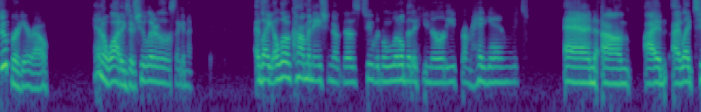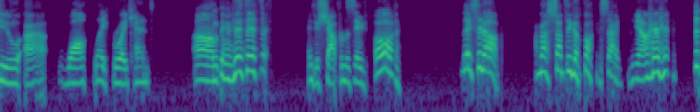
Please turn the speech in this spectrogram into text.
superhero. Hannah Waddingham, she literally looks like and like a little combination of those two with a little bit of humility from Higgins. And um I I like to uh walk like Roy Kent. Um and just shout from the stage, Oh, listen up. I got something to fucking say. You know?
